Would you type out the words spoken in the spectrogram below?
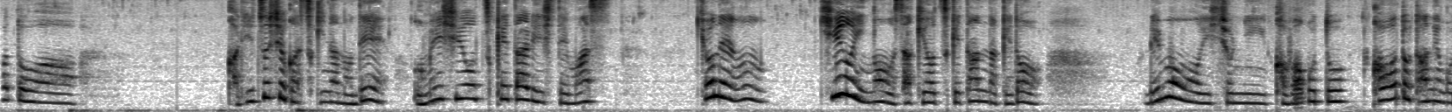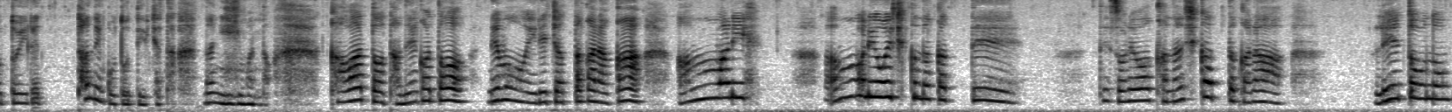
あとは、果実酒が好きなので、梅酒をつけたりしてます。去年、キウイのお酒をつけたんだけど、レモンを一緒に皮ごと、皮と種ごと入れ、種ごとって言っちゃった。何今の。皮と種ごとレモンを入れちゃったからか、あんまり、あんまり美味しくなかった。で、それは悲しかったから、冷凍の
